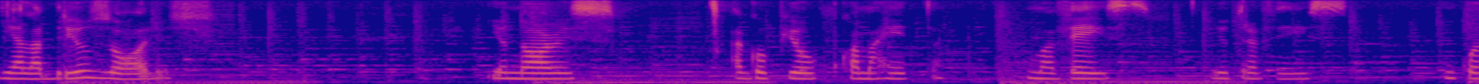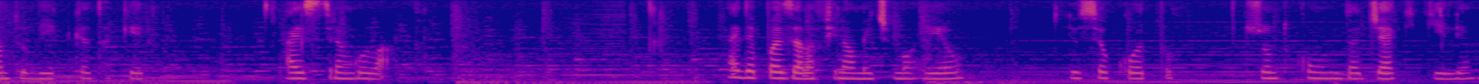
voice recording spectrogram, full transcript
E ela abriu os olhos. E o Norris a golpeou com a marreta uma vez e outra vez, enquanto o Bittaker a estrangulava. Aí depois ela finalmente morreu e o seu corpo, junto com o da Jack Gilliam,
